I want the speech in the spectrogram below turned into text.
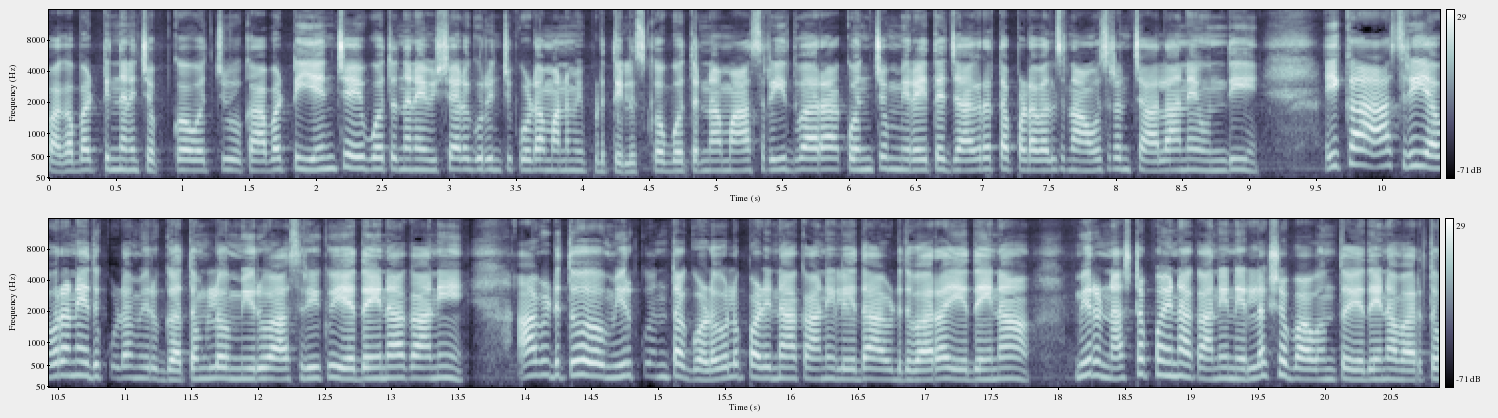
పగబట్టిందని చెప్పుకోవచ్చు. కాబట్టి ఏం చేయబోతుందనే విషయాల గురించి కూడా మనం ఇప్పుడు తెలుసుకోబోతున్నాం. ఆ స్త్రీ ద్వారా కొంచెం మీరైతే జాగ్రత్త పడవలసిన అవసరం చాలానే ఉంది. ఇక ఆ స్త్రీ ఎవరనేది కూడా మీరు గతంలో మీరు ఆ స్త్రీకు ఏదైనా కానీ ఆవిడతో మీరు కొంత గొడవలు పడినా కానీ లేదా ఆవిడ ద్వారా ఏదైనా మీరు నష్టపోయినా కానీ నిర్లక్ష్య భావంతో ఏదైనా వారితో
